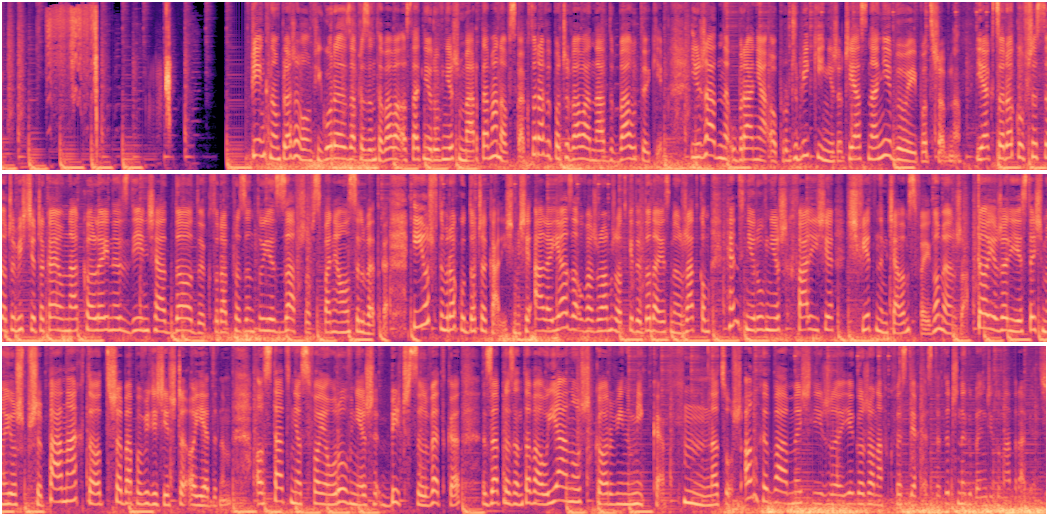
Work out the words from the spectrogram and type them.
Piękną plażową figurę zaprezentowała ostatnio również Marta Manowska, która wypoczywała nad Bałtykiem. I żadne ubrania oprócz bikini, rzecz jasna, nie były jej potrzebne. Jak co roku wszyscy oczywiście czekają na kolejne zdjęcia Dody, która prezentuje zawsze wspaniałą sylwetkę. I już w tym roku doczekaliśmy się, ale ja zauważyłam, że od kiedy Doda jest mężatką, chętnie również chwali się świetnym ciałem swojego męża. To jeżeli jesteśmy już przy panach, to trzeba powiedzieć powiedzieć jeszcze o jednym. Ostatnio swoją również beach sylwetkę zaprezentował Janusz Korwin-Mikke. Hmm, no cóż, on chyba myśli, że jego żona w kwestiach estetycznych będzie tu nadrabiać.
